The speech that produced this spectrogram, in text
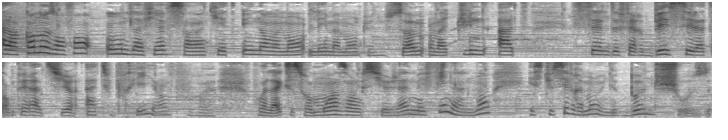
Alors quand nos enfants ont de la fièvre, ça inquiète énormément les mamans que nous sommes. On n'a qu'une hâte, celle de faire baisser la température à tout prix, hein, pour euh, voilà, que ce soit moins anxiogène. Mais finalement, est-ce que c'est vraiment une bonne chose?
